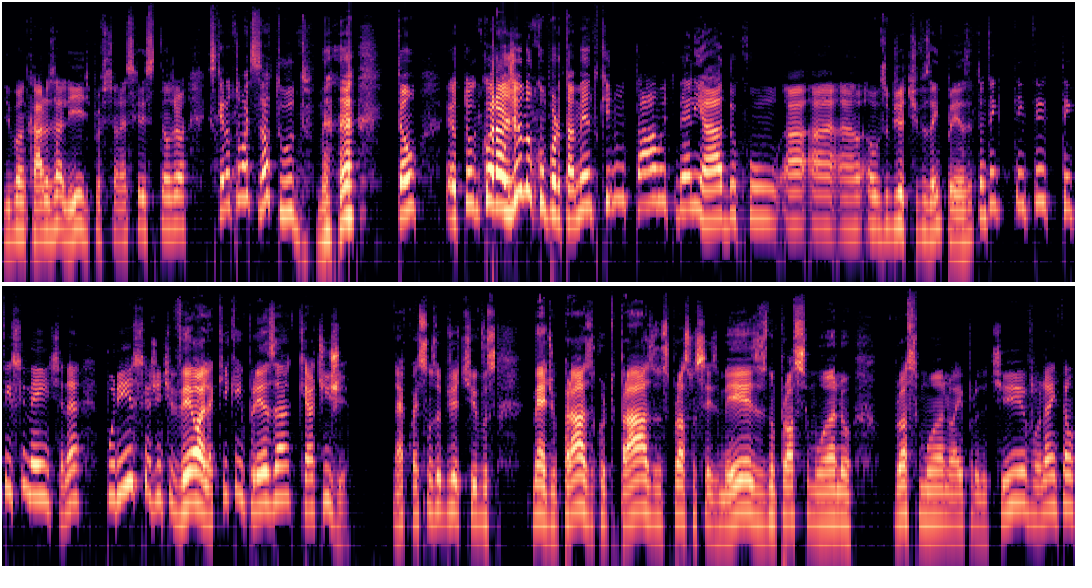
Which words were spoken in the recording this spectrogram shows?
de bancários ali, de profissionais que eles estão. Eles querem automatizar tudo. Né? Então, eu estou encorajando um comportamento que não está muito bem alinhado com a, a, a, os objetivos da empresa. Então, tem, tem, tem, tem que ter isso em mente. Né? Por isso que a gente vê, olha, o que, que a empresa quer atingir. Né? Quais são os objetivos médio prazo, curto prazo, nos próximos seis meses, no próximo ano, próximo ano aí produtivo, né? Então,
